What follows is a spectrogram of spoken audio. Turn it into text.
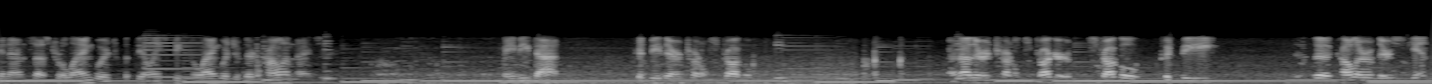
an ancestral language, but they only speak the language of their colonizer. Maybe that could be their internal struggle. Another internal struggle struggle could be the color of their skin.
